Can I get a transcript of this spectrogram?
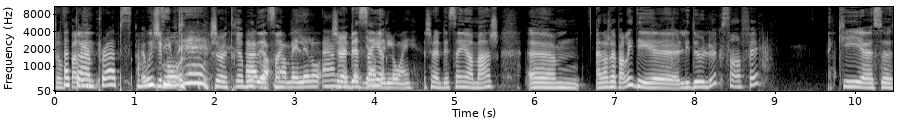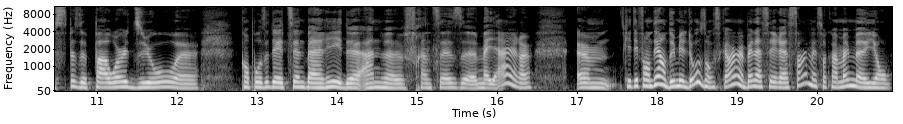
vais vous ah, parler... un props? Ah oui, j'ai mon- j'ai un très beau Ah, dessin. non, mais Little Anne, J'ai un dessin- loin. J'ai un dessin hommage. Alors, je vais parler des les deux luxe, en fait, qui est euh, ce espèce de power duo euh, composé d'Étienne Barré et de Anne euh, Française euh, Meyer, euh, qui a été fondé en 2012, donc c'est quand même un ben assez récent, mais ils sont quand même, euh, ils ont,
